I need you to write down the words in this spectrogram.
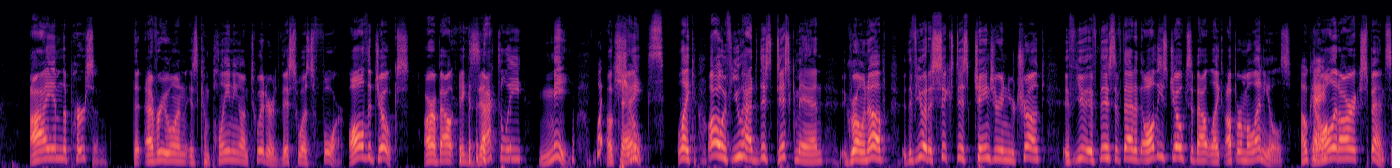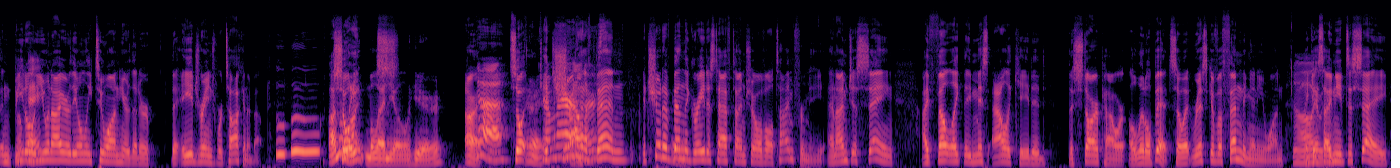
I am the person that everyone is complaining on Twitter this was for. All the jokes are about exactly me. What Okay. jokes? Like, oh, if you had this disc man growing up, if you had a six disc changer in your trunk, if you if this, if that, all these jokes about like upper millennials. Okay. They're all at our expense. And Beadle, Okay. you and I are the only two on here that are the age range we're talking about. Ooh, ooh. I'm So a I- late millennial here. All right. yeah. So right. it Gemini should are have been it should have been the greatest halftime show of all time for me. And I'm just saying I felt like they misallocated the star power a little bit. So at risk of offending anyone, Oh, I guess I need to say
